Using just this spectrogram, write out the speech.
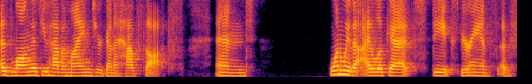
as long as you have a mind you're going to have thoughts. And one way that I look at the experience of,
